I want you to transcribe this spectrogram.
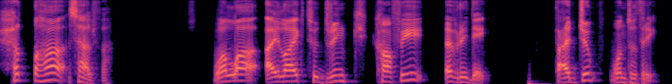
حطها سالفة. والله I like to drink coffee every day. تعجب. 1 2 3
